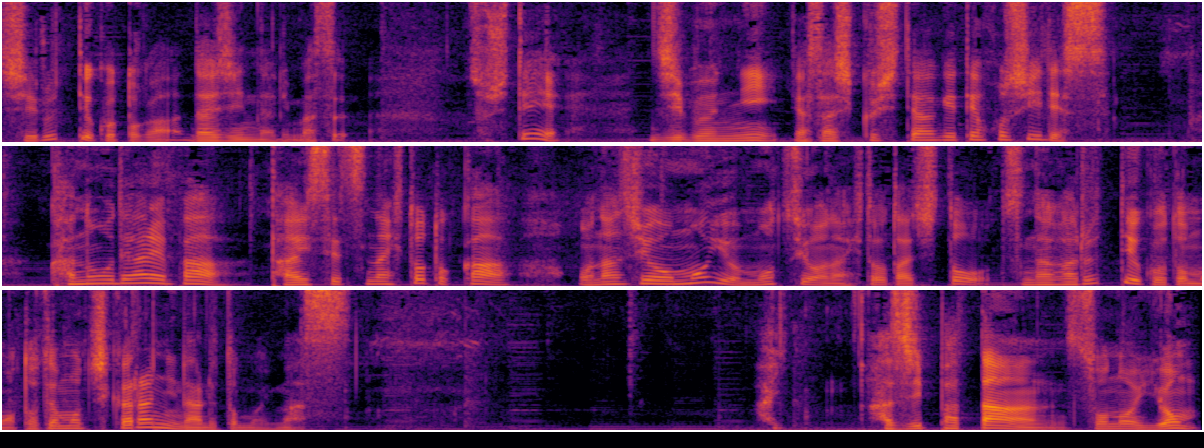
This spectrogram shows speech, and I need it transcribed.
知るっていうことが大事になります。そして自分に優しくしてあげてほしいです。可能であれば大切な人とか同じ思いを持つような人たちとつながるっていうこともとても力になると思います。はい。恥パターンその4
